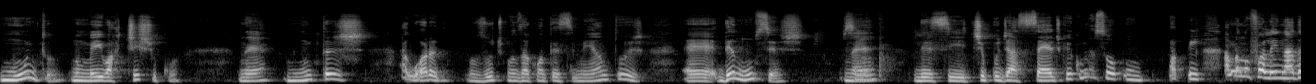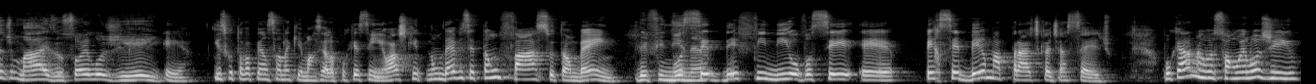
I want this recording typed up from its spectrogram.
muito no meio artístico, né? Muitas, agora, nos últimos acontecimentos, é, denúncias, né? Sim. né? Desse tipo de assédio que começou com papinho. Ah, mas não falei nada demais, eu só elogiei. É. Isso que eu estava pensando aqui, Marcela, porque assim, eu acho que não deve ser tão fácil também definir, você né? definir ou você é, perceber uma prática de assédio. Porque, ah, não, é só um elogio.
